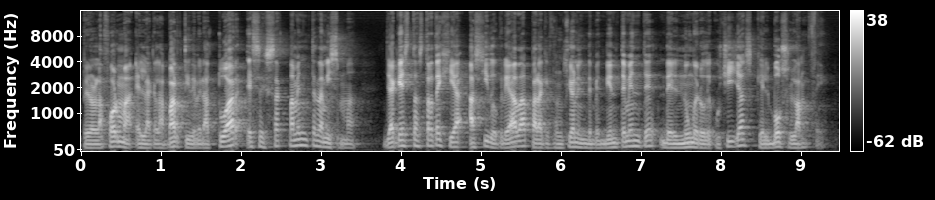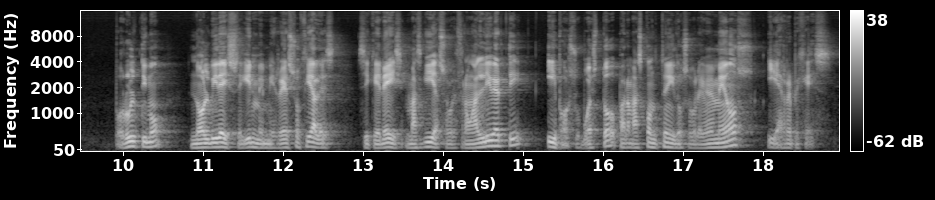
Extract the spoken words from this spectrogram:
Pero la forma en la que la party deberá actuar es exactamente la misma, ya que esta estrategia ha sido creada para que funcione independientemente del número de cuchillas que el boss lance. Por último, no olvidéis seguirme en mis redes sociales si queréis más guías sobre Throne and Liberty y por supuesto para más contenido sobre MMOs y RPGs.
